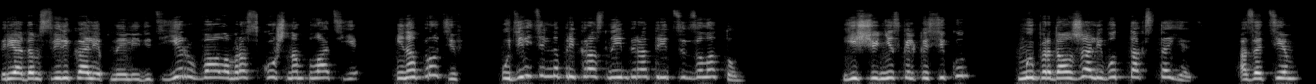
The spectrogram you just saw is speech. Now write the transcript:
рядом с великолепной леди Тьер в валом роскошном платье, и напротив удивительно прекрасной императрицы в золотом. Еще несколько секунд мы продолжали вот так стоять, а затем...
